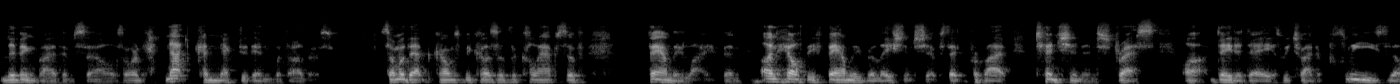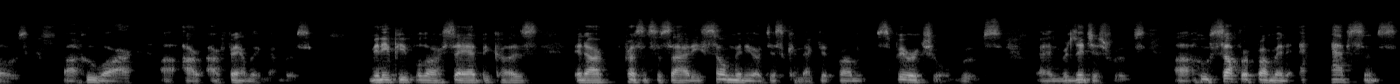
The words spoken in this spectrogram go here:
living by themselves, or not connected in with others. Some of that comes because of the collapse of family life and unhealthy family relationships that provide tension and stress uh, day to day as we try to please those uh, who are uh, our, our family members. Many people are sad because in our present society, so many are disconnected from spiritual roots and religious roots uh, who suffer from an absence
